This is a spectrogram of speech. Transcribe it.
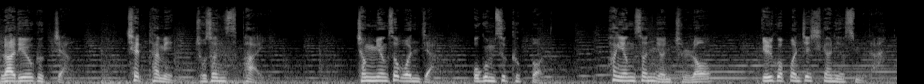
라디오 극장 채타민 조선 스파이 정명섭 원작 오금수 극본 황영선 연출로 일곱 번째 시간이었습니다.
